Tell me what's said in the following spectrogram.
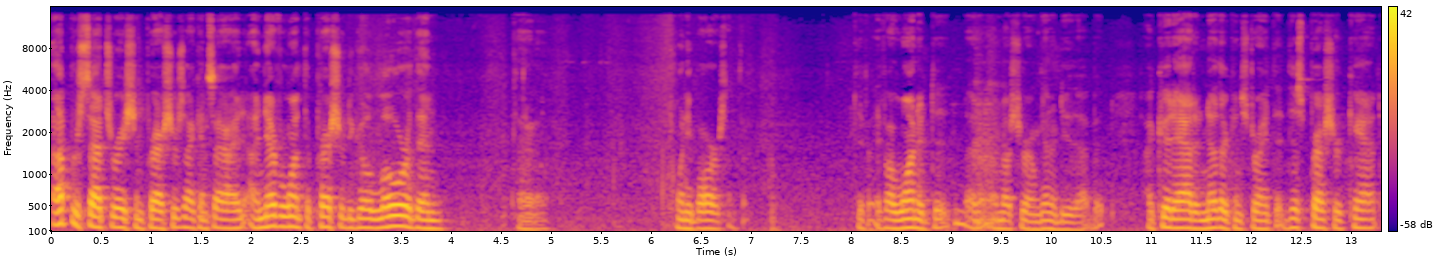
upper saturation pressures, I can say I, I never want the pressure to go lower than, I don't know, 20 bar or something. If, if I wanted to, I I'm not sure I'm going to do that, but I could add another constraint that this pressure can't,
